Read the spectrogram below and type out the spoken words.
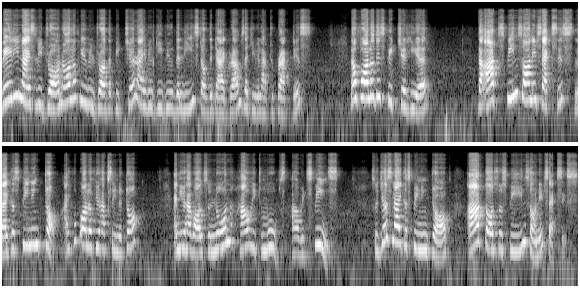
Very nicely drawn. All of you will draw the picture. I will give you the list of the diagrams that you will have to practice. Now follow this picture here. The earth spins on its axis like a spinning top. I hope all of you have seen a top and you have also known how it moves, how it spins. So just like a spinning top, earth also spins on its axis.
